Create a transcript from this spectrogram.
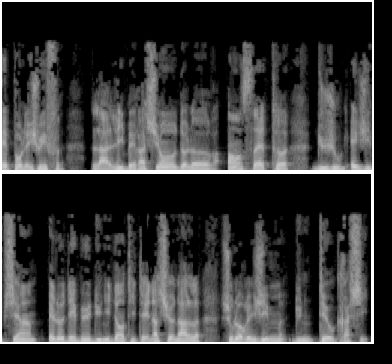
et pour les Juifs, la libération de leurs ancêtres du joug égyptien et le début d'une identité nationale sous le régime d'une théocratie.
